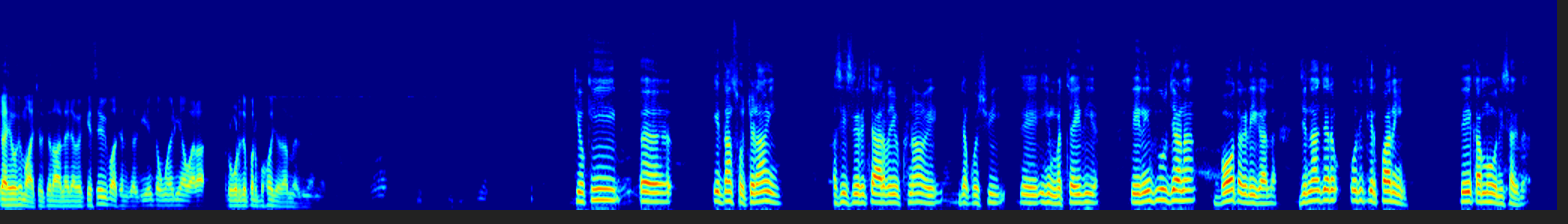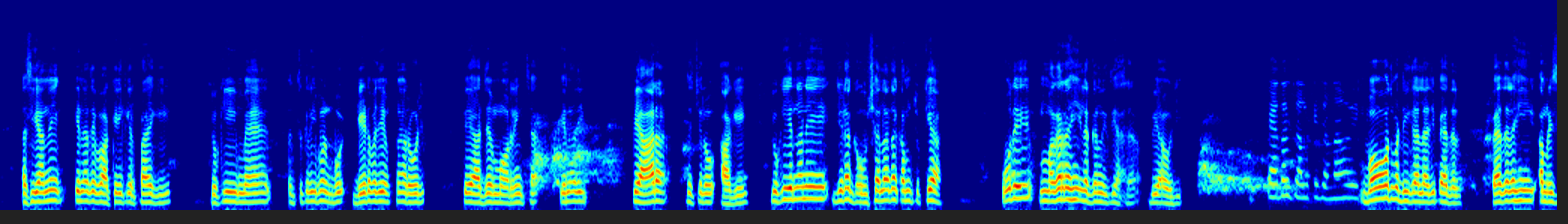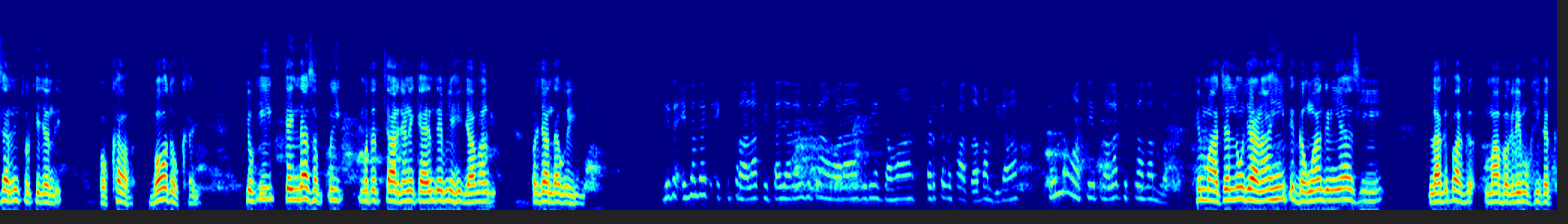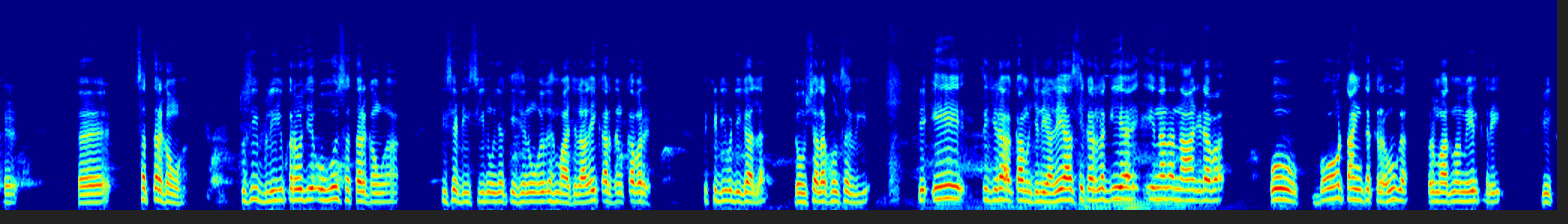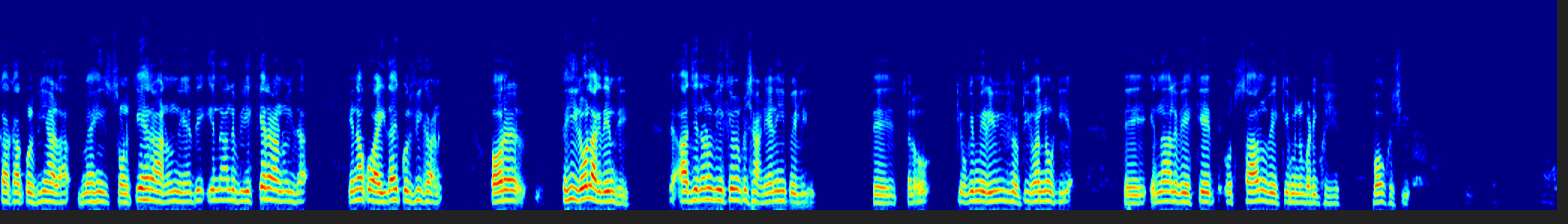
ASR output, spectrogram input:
ਚਾਹੇ ਉਹ ਹਿਮਾਚਲ ਚਲਾ ਲਿਆ ਜਾਵੇ, ਕਿਸੇ ਵੀ ਪਾਸੇ ਨੂੰ ਚੱਲ ਜਾਈਏ, ਗਊਆਂ ਜਿਹੜੀਆਂ ਅਵਾਰਾ ਰੋਡ ਦੇ ਉੱਪਰ ਬਹੁਤ ਜ਼ਿਆਦਾ ਮਿਲਦੀਆਂ ਨੇ। ਕਿਉਂਕਿ ਇਦਾਂ ਸੋਚਣਾ ਵੀ, ਅਸੀਂ ਸਵੇਰੇ 4 ਵਜੇ ਉੱਠਣਾ ਹੋਵੇ ਜਾਂ ਕੁਝ ਵੀ, ਤੇ ਹਿੰਮਤ ਚਾਹੀਦੀ ਆ, ਤੇ ਇੰਨੀ ਦੂਰ ਜਾਣਾ, ਬਹੁਤ ਤਗੜੀ ਗੱਲ ਆ, ਜਿੰਨਾ ਚਿਰ ਉਹਦੀ ਕਿਰਪਾ ਨਹੀਂ, ਤੇ ਇਹ ਕੰਮ ਹੋ ਨਹੀਂ ਸਕਦਾ। ਅਸੀਂ ਆਨੇ ਇਹਨਾਂ ਤੇ ਵਾਕਈ ਕਿਰਪਾ ਹੈਗੀ ਕਿਉਂਕਿ ਮੈਂ ਤਕਰੀਬਨ 1:30 ਵਜੇ ਉੱਠਣਾ ਰੋਜ਼ ਤੇ ਅੱਜ ਮਾਰਨਿੰਗ ਚ ਇਹਨਾਂ ਦੀ ਪਿਆਰ ਆ ਤੇ ਚਲੋ ਆ ਗਏ ਕਿਉਂਕਿ ਇਹਨਾਂ ਨੇ ਜਿਹੜਾ ਗਊਸ਼ਾਲਾ ਦਾ ਕੰਮ ਚੁੱਕਿਆ ਉਹਦੇ ਮਗਰ ਅਸੀਂ ਲੱਗਣ ਲਈ ਤਿਆਰ ਆ ਵੀ ਆਓ ਜੀ। ਪੈਦਲ ਚੱਲ ਕੇ ਜਾਣਾ ਹੋਏ ਬਹੁਤ ਵੱਡੀ ਗੱਲ ਹੈ ਜੀ ਪੈਦਲ ਪੈਦਲ ਅਸੀਂ ਅੰਮ੍ਰਿਤਸਰ ਨਹੀਂ ਤੁਰ ਕੇ ਜਾਂਦੇ ਔਖਾ ਬਹੁਤ ਔਖਾ ਜੀ ਕਿਉਂਕਿ ਕਹਿੰਦਾ ਸਭ ਕੋਈ ਮਤਲਬ ਚਾਰ ਜਣੇ ਕਹਿ ਦਿੰਦੇ ਵੀ ਅਸੀਂ ਜਾਵਾਂਗੇ ਪਰ ਜਾਂਦਾ ਕੋਈ ਨਹੀਂ। ਜੇ ਤਾਂ ਇਹਨਾਂ ਦਾ ਇੱਕ ਉਪਰਾਲਾ ਕੀਤਾ ਜਾ ਰਿਹਾ ਵੀ ਜਿਸ ਤਰ੍ਹਾਂ ਆਵਾਰਾ ਜਿਹੜੀਆਂ ਗਾਵਾਂ, ਸੜਕ ਹਾਦਸਾ ਬਣਦੀਆਂ ਵਾ, ਉਹਨਾਂ ਵਾਸਤੇ ਉਪਰਾਲਾ ਕਿਸ ਤਰ੍ਹਾਂ ਤੁਹਾਨੂੰ ਲੱਗਦਾ ਹਿਮਾਚਲ ਨੂੰ ਜਾਣਾ ਸੀ ਤੇ ਗਊਆਂ ਗਣੀਆਂ ਸੀ, ਲਗਭਗ ਮਾਂ ਬਗਲੇ ਮੁਖੀ ਤੱਕ, ਅਹ 70 ਗਊਆਂ। ਤੁਸੀਂ ਬਲੀਵ ਕਰੋ ਜੇ ਉਹ 70 ਗਊਆਂ ਕਿਸੇ ਡੀਸੀ ਨੂੰ ਜਾਂ ਕਿਸੇ ਨੂੰ ਉਹ ਹਿਮਾਚਲ ਵਾਲੇ ਹੀ ਕਰ ਦੇਣ ਕਵਰ ਤੇ ਕਿੱਡੀ ਵੱਡੀ ਗੱਲ ਹੈ ਗਊਸ਼ਾਲਾ ਖੁੱਲ ਸਕਦੀ ਹੈ ਤੇ ਇਹ ਤੇ ਜਿਹੜਾ ਕੰਮ ਜੰਡਿਆਲੇ ਆਸੇ ਕਰਨ ਲੱਗੇ ਆ, ਇਹਨਾਂ ਦਾ ਨਾਂ ਜਿਹੜਾ ਵਾ ਉਹ ਬਹੁਤ ਟਾਈਮ ਤੱਕ ਰਹੂਗਾ, ਪ੍ਰਮਾਤਮਾ ਮਿਹਰ ਕਰੇ ਵੀ ਕਾਕਾ ਕੁਲਫੀਆਂ ਵਾਲਾ, ਮੈਂ ਹੀ ਸੁਣ ਕੇ ਹੈਰਾਨ ਹੁੰਨੇ ਆ ਤੇ ਇਹਨਾਂ ਨਾਲ ਵੇਖ ਕੇ ਹੈਰਾਨ ਹੋਈਦਾ, ਇਹਨਾਂ ਕੋ ਆਈਦਾ ਹੀ ਕੁਲਫੀ ਖਾਣ ਔਰ ਹੀਰੋ ਲੱਗਦੇ ਹੁੰਦੇ ਸੀ। ਤੇ ਅੱਜ ਇਹਨਾਂ ਨੂੰ ਵੇਖ ਕੇ ਮੈਂ ਪਛਾਣਿਆ ਨਹੀਂ ਪਹਿਲੀ ਵਾਰੀ। ਤੇ ਚਲੋ, ਕਿਉਂਕਿ ਮੇਰੀ ਵੀ 51 ਹੋ ਗਈ ਹੈ ਤੇ ਇਹਨਾਂ ਨਾਲ ਵੇਖ ਕੇ ਉਤਸ਼ਾਹ ਨੂੰ ਵੇਖ ਕੇ ਮੈਨੂੰ ਬੜੀ ਖੁਸ਼ੀ, ਬਹੁਤ ਖੁਸ਼ੀ ਹੈ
